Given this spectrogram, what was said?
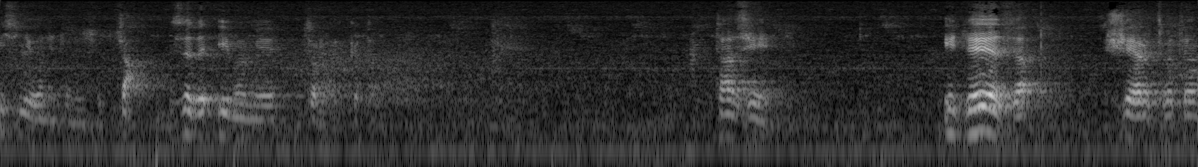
и сливането ни с за да имаме тройката. Тази идея за жертвата.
